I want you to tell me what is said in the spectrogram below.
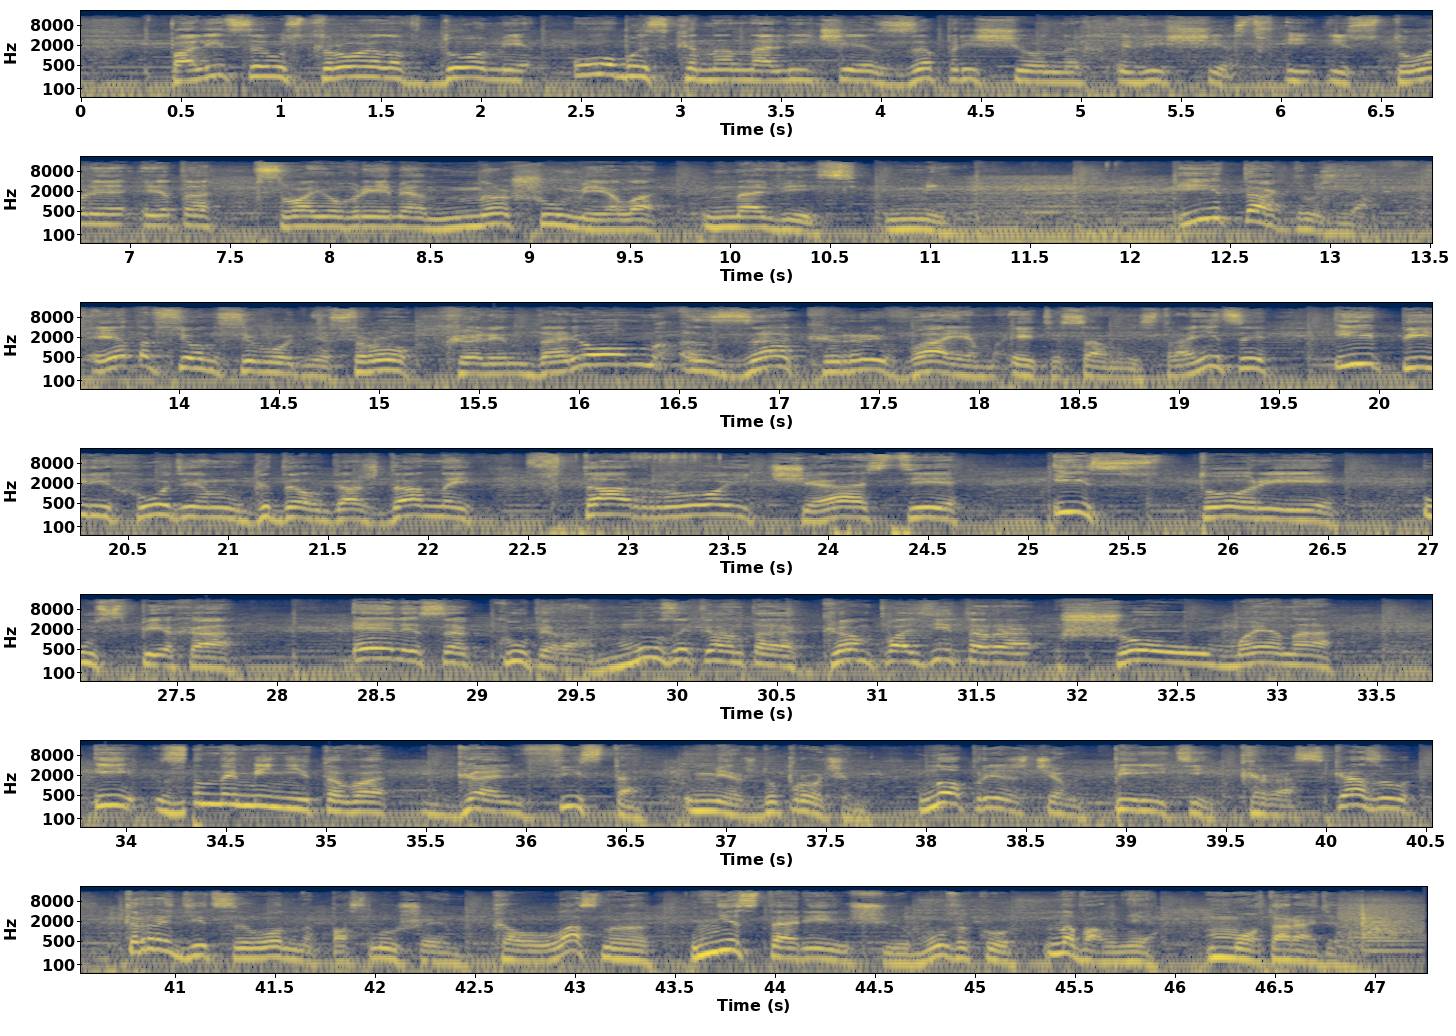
Полиция устроила в доме обыск на наличие запрещенных веществ. И история эта в свое время нашумела на весь мир. Итак, друзья, это все на сегодня с рок-календарем. Закрываем эти самые страницы и переходим к долгожданной второй части истории успеха Элиса Купера, музыканта, композитора, шоумена и знаменитого гольфиста, между прочим. Но прежде чем перейти к рассказу, традиционно послушаем классную, нестареющую музыку на волне Моторадио. crashing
